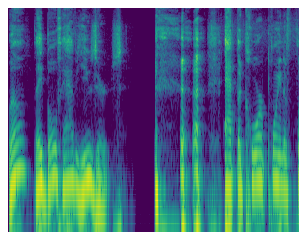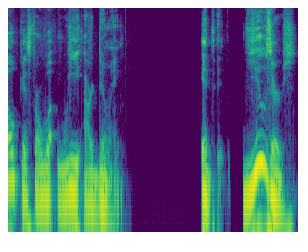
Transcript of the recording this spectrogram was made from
Well, they both have users at the core point of focus for what we are doing. It's users.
